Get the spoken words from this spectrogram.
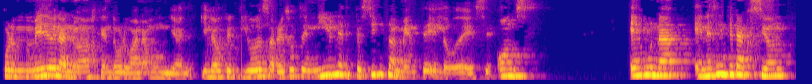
por medio de la nueva Agenda Urbana Mundial y el Objetivo de Desarrollo Sostenible, específicamente el ODS 11. Es una, en esa interacción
